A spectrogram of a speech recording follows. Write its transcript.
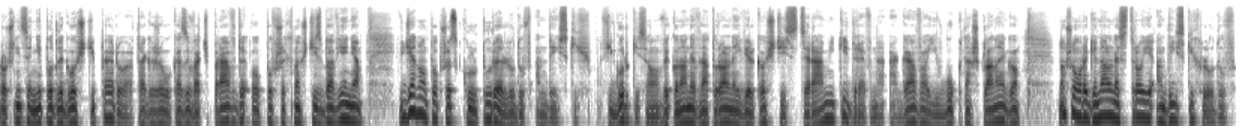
rocznicę niepodległości Peru, a także ukazywać prawdę o powszechności zbawienia, widzianą poprzez kulturę ludów andyjskich. Figurki są wykonane w naturalnej wielkości z ceramiki, drewna agawa i włókna szklanego. Noszą regionalne stroje andyjskich ludów.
